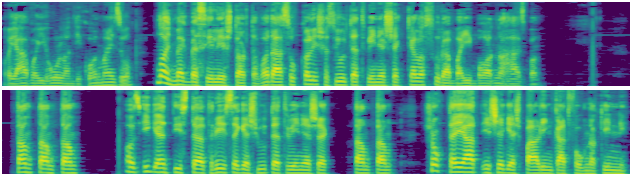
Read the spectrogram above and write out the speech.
a jávai hollandi kormányzó, nagy megbeszélést tart a vadászokkal és az ültetvényesekkel a szurábai barna házban. Tam-tam-tam, az igen tisztelt részeges ültetvényesek, tam-tam, sok teját és jeges pálinkát fognak inni.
